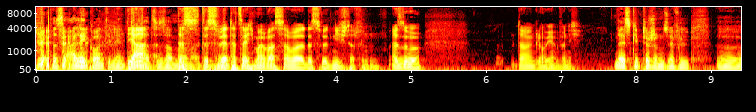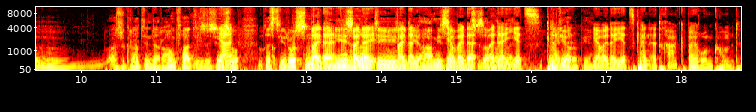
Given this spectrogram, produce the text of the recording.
dass, alle Kontinente ja, zusammenarbeiten. Das, das wäre tatsächlich mal was, aber das wird nie stattfinden. Also daran glaube ich einfach nicht. Ne, es gibt ja schon sehr viel, äh, also gerade in der Raumfahrt ist es ja, ja so, dass die Russen, die da, Chinesen da, und die, da, die Amis ja, weil da, weil da jetzt kein, und die Europäer. Ja, weil da jetzt kein Ertrag bei rumkommt.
